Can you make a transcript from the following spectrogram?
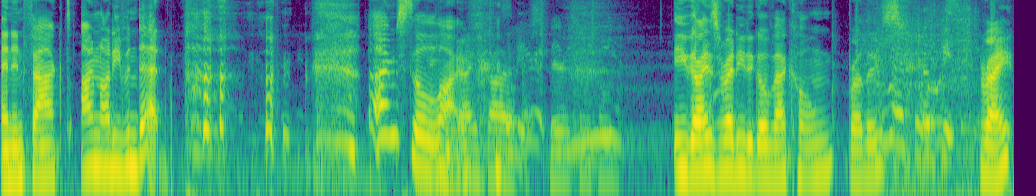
And in fact, I'm not even dead. I'm still alive. guys got Spirit, spirit baby. circled. You guys ready to go back home, brothers? Okay, Right?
